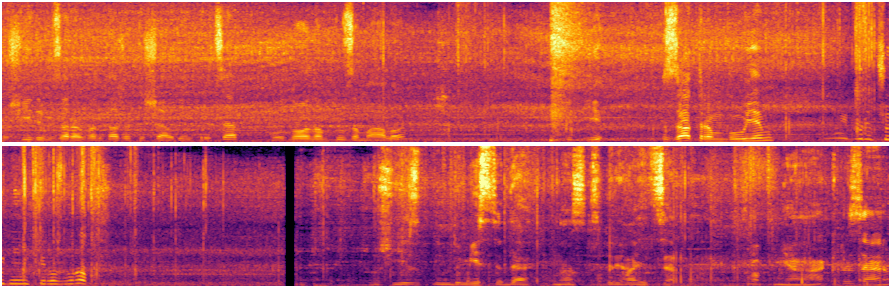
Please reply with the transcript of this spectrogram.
Тож їдемо зараз вантажити ще один прицеп, одного нам тут замало. Затрамбуємо ну і буде чудненький розворот. Тож їздимо до місця, де у нас зберігається вапняк резерв.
